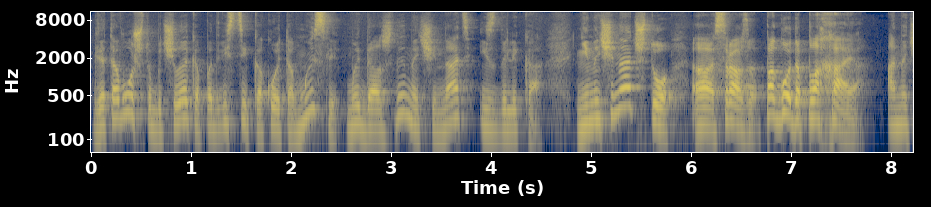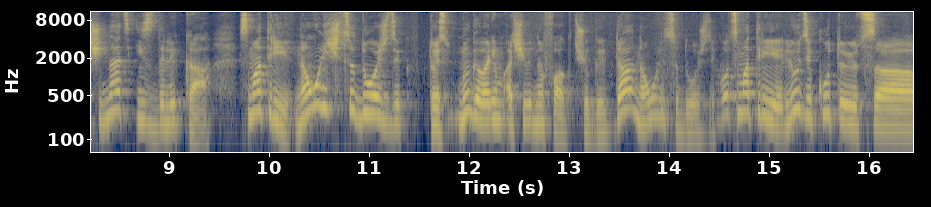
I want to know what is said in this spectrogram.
для того, чтобы человека подвести к какой-то мысли, мы должны начинать издалека. Не начинать, что э, сразу «погода плохая», а начинать издалека. Смотри, на улице дождик. То есть мы говорим очевидный факт. Что говорит, да, на улице дождик. Вот смотри, люди кутаются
